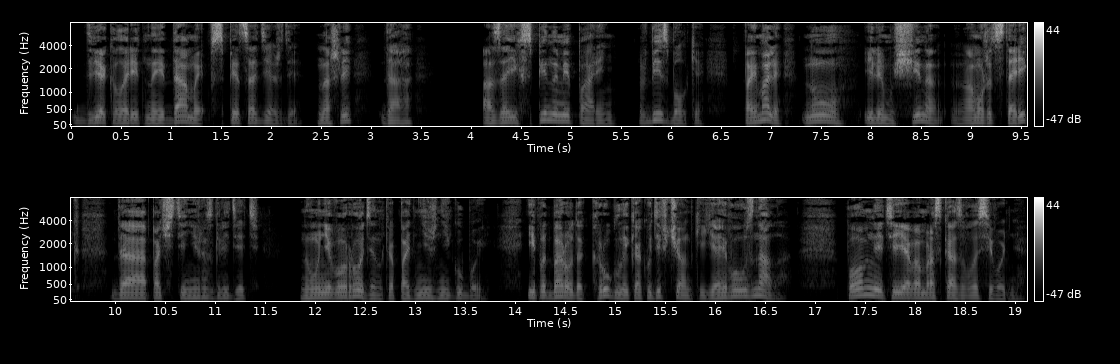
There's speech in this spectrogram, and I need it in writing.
две колоритные дамы в спецодежде. Нашли? Да. А за их спинами парень в бейсболке. Поймали? Ну, или мужчина, а может, старик? Да, почти не разглядеть. Но у него родинка под нижней губой. И подбородок круглый, как у девчонки. Я его узнала. Помните, я вам рассказывала сегодня?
